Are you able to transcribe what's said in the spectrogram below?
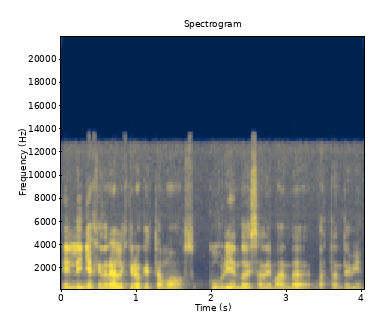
en líneas generales creo que estamos cubriendo esa demanda bastante bien.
